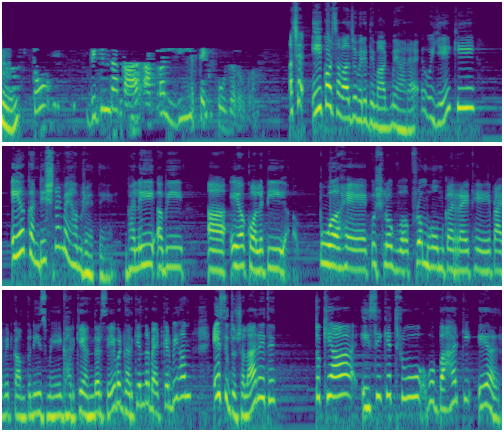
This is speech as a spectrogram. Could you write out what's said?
हम्म, तो विद इन द कार आपका लीस्ट एक्सपोजर होगा। अच्छा एक और सवाल जो मेरे दिमाग में आ रहा है, वो ये कि एयर कंडीशनर में हम रहते हैं। भले ही अभी एयर क्वालिटी पुअर है, कुछ लोग वर्क फ्रॉम होम कर रहे थे प्राइवेट कंपनीज़ में, घर के अंदर से बट घर के अंदर बैठकर भी हम एसी तो चला रहे थे। तो क्या एसी के थ्रू वो बाहर की एयर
